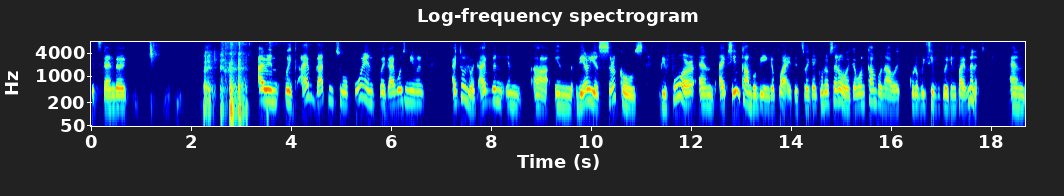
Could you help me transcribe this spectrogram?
It's kind of Right. I mean, like I've gotten to a point like I wasn't even. I told you like I've been in uh in various circles before, and I've seen Kambo being applied. It's like I could have said, "Oh, like I want Kambo now." I could have received it like in five minutes, and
